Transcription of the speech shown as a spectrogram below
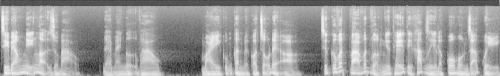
Chi béo nghĩ ngợi rồi bảo Để mày ngự vào. Mày cũng cần phải có chỗ để ở Chứ cứ vất va vất vưởng như thế Thì khác gì là cô hồn dã quỷ.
